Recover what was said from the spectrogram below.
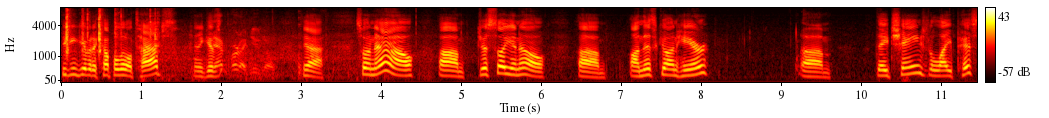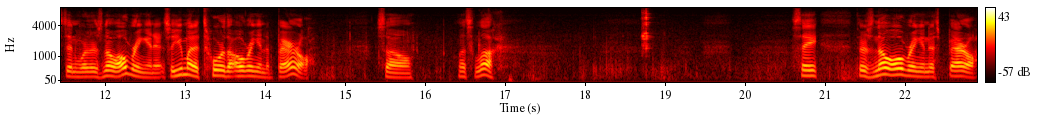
you can give it a couple little taps, and it gives. that part I do know. Yeah. So now, um, just so you know, um, on this gun here, um, they changed the light piston where there's no O-ring in it. So you might have tore the O-ring in the barrel. So let's look. See, there's no O-ring in this barrel.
